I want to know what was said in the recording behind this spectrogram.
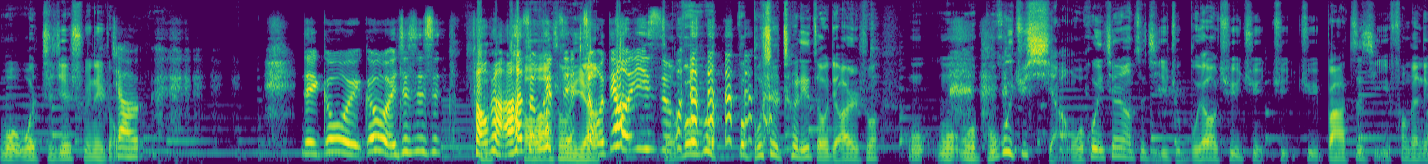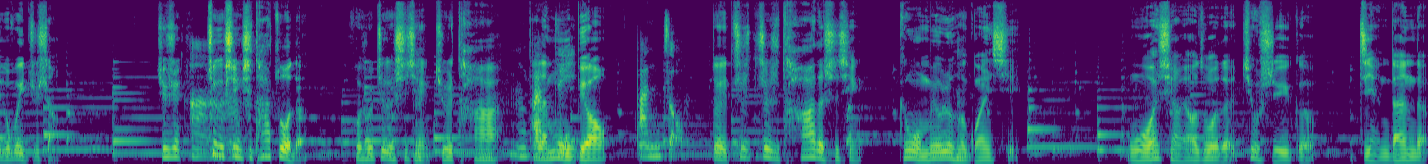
我我直接属于那种。对，跟我跟我就是是跑马拉松会走掉的意思吗？不不不不是彻底走掉，而是说我我我不会去想，我会先让自己就不要去去去去把自己放在那个位置上，就是这个事情是他做的，嗯、或者说这个事情就是他、嗯、他的目标搬走，对，这这是他的事情，跟我没有任何关系。我想要做的就是一个简单的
